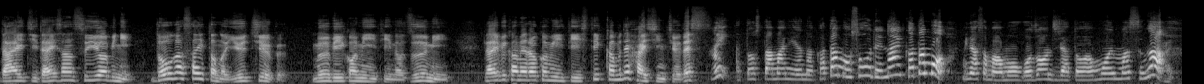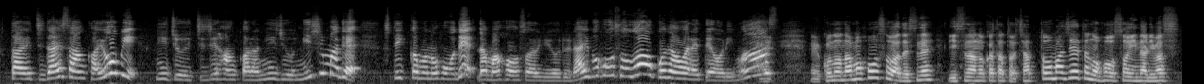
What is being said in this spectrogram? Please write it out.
第1第3水曜日に動画サイトの YouTube ムービーコミュニティのズーミーライブカメラコミュニティスティッカムで配信中です。はい、アトスタマニアな方もそうでない方も皆様はもうご存知だとは思いますが、はい。第1第3火曜日21時半から22時までスティッカムの方で生放送によるライブ放送が行われております、はい。えーこの生放送はですねリスナーの方とチャットを交えての放送になります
